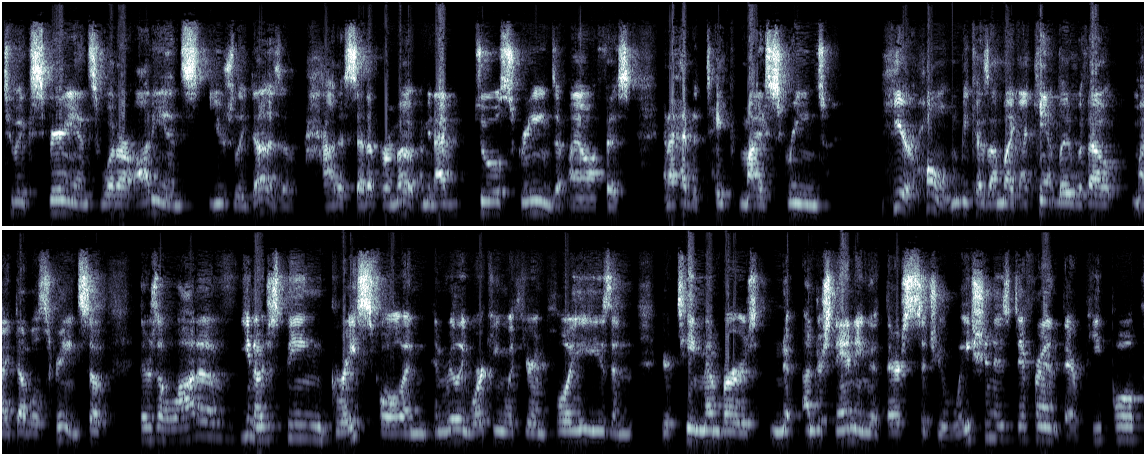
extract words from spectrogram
to experience what our audience usually does of how to set up remote. I mean i have dual screens at my office and i had to take my screens here home because I'm like I can't live without my double screen. So there's a lot of you know just being graceful and, and really working with your employees and your team members understanding that their situation is different their people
